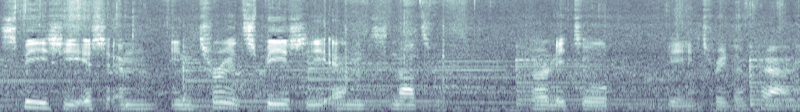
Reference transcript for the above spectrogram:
species is an intrude species and not ready to be treated fairly.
